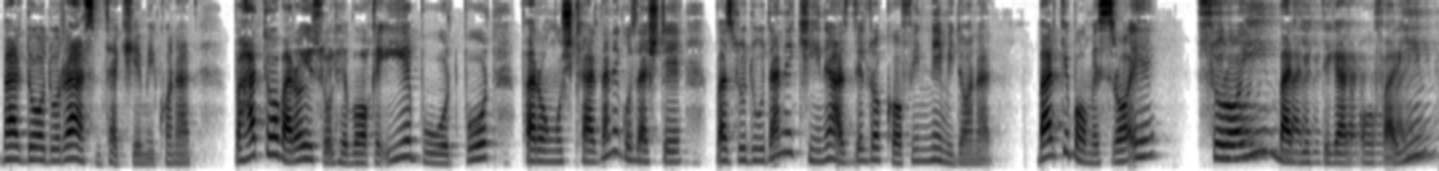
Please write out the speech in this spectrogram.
بر داد و رسم تکیه می کند و حتی برای صلح واقعی برد برد فراموش کردن گذشته و زدودن کینه از دل را کافی نمی داند. بلکه با مصرع سراییم بر یکدیگر آفرین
